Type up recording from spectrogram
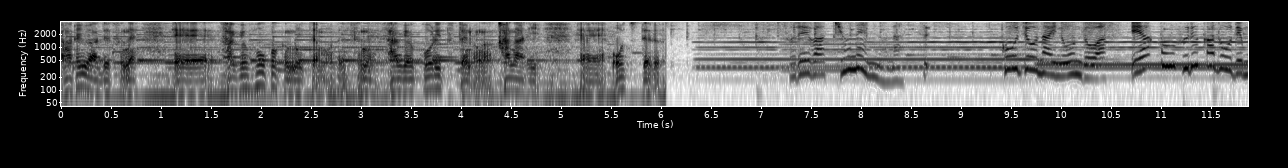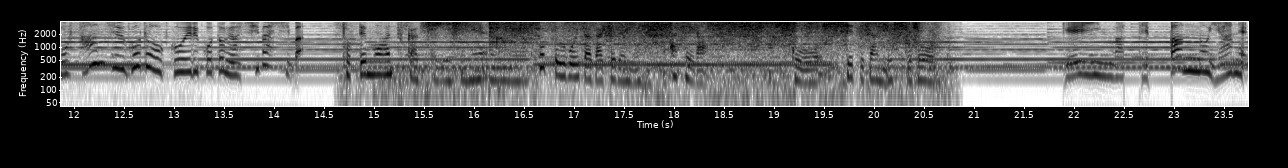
あるいはですね、えー、作業報告見てもですね作業効率というのがかなり、えー、落ちてる。それは去年の夏工場内の温度はエアコンフル稼働でも35度を超えることがしばしば。とても暑かったですね。ちょっと動いただけでも汗がこう出てたんですけど。原因は鉄板の屋根。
